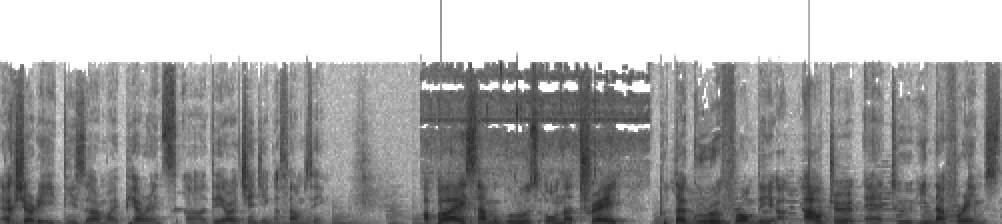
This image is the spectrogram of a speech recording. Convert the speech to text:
Actually, these are my parents. Uh, they are changing something. Apply some glues on a tray. Put the glue from the outer to inner frames.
